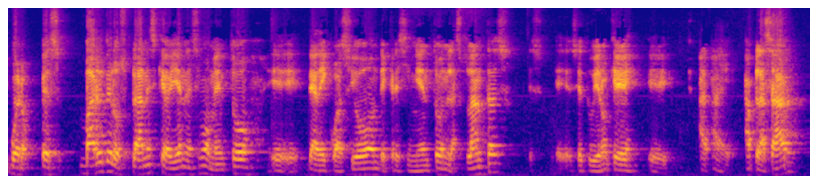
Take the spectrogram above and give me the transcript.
Bueno, pues varios de los planes que había en ese momento eh, de adecuación, de crecimiento en las plantas, eh, se tuvieron que aplazar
